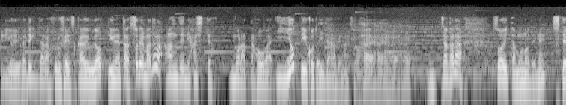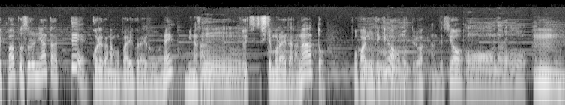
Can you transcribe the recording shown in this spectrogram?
余裕ができたらフルフェイス買うよっていうんやったら、それまでは安全に走ってもらった方がいいよっていうことを言いたいわけなんですよ。はいはいはいはい。だから、そういったものでね、ステップアップするにあたって、これからもバイクライフをね、皆さん充実してもらえたらなと、ポパニー的には思ってるわけなんですよ。ああ、なるほど。うん。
